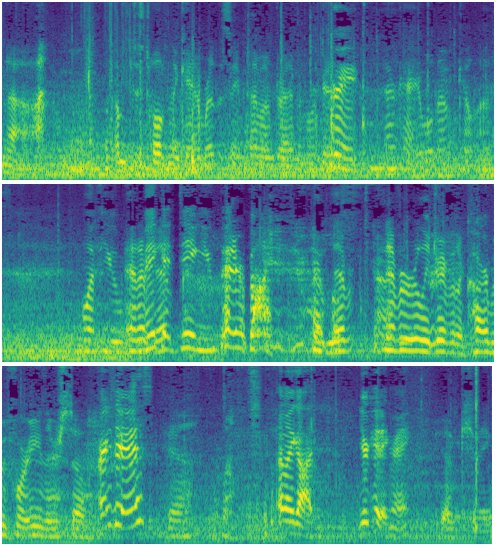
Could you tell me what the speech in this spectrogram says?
Nah. I'm just holding the camera at the same time I'm driving. We're good. Great. Okay, well don't kill us. Well, if you And make nev- it ding, you better buy it. I've never never really driven a car before either, so Are you serious? yeah. Oh my god. You're kidding, right? I'm kidding.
